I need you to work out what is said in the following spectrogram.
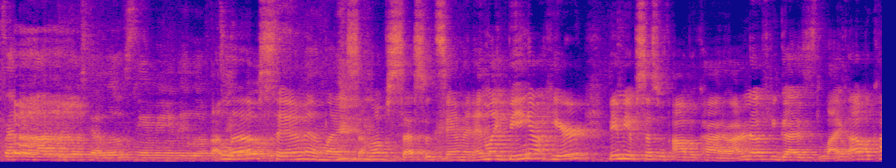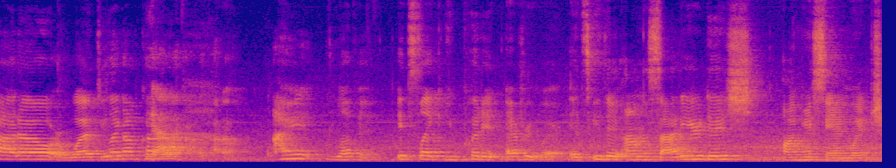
I know a lot of Virgos that love salmon. and They love. Potatoes. I love salmon. Like I'm obsessed with salmon, and like being out here made me obsessed with avocado. I don't know if you guys like avocado or what. Do you like avocado? Yeah, I like avocado. I love it. It's like you put it everywhere. It's either on the side of your dish, on your sandwich,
